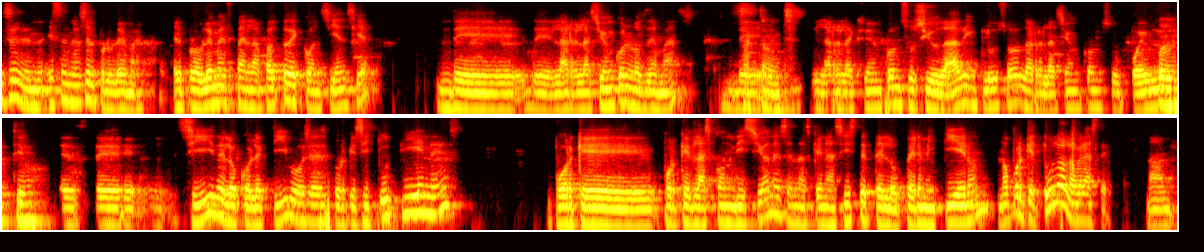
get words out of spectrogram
ese, ese no es el problema. El problema está en la falta de conciencia de, la relación con los demás, de, la relación con su ciudad, incluso la relación con su pueblo. Colectivo. Este, sí, de lo colectivo, o sea, porque si tú tienes, porque, porque las condiciones en las que naciste te lo permitieron, no porque tú lo lograste, no,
